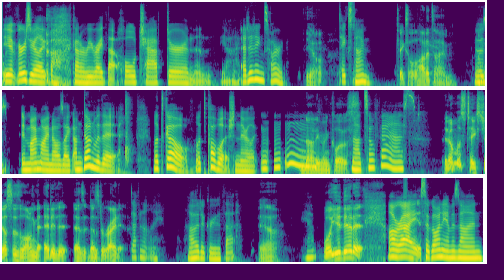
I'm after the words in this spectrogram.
At first you're like, oh, I gotta rewrite that whole chapter and then yeah, editing's hard. Yeah. takes time. Takes a lot of time. It was in my mind. I was like, I'm done with it. Let's go. Let's publish. And they're like, Mm-mm-mm. Not even close. not so fast. It almost takes just as long to edit it as it does to write it. Definitely, I would agree with that. Yeah. Yep. Well, you did it. All right. So go on Amazon.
